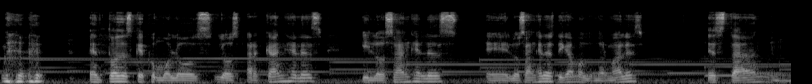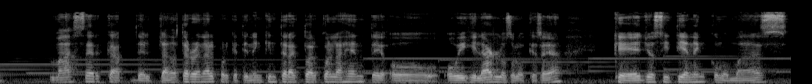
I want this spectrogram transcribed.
Entonces que como los, los arcángeles y los ángeles, eh, los ángeles digamos los normales, están más cerca del plano terrenal porque tienen que interactuar con la gente o, vigilarlos o lo que sea, que ellos sí tienen como más,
